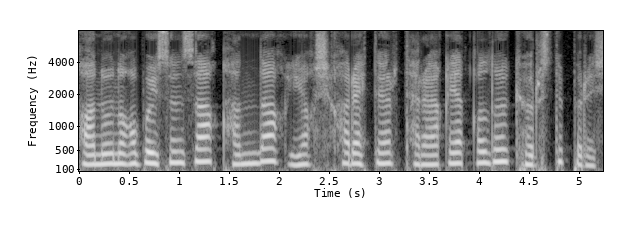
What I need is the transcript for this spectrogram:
qanunuğa boysunsa, qandaq yaxşı xarakter tərəqiyyət qıldı körüstüb biriş.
